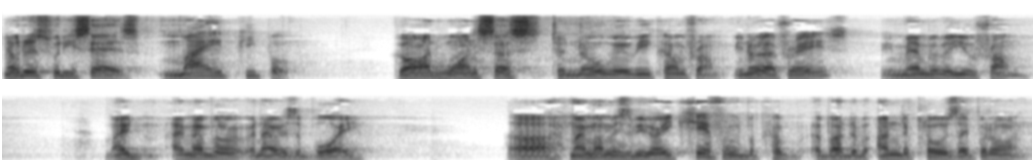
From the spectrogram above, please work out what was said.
Notice what he says, my people. God wants us to know where we come from. You know that phrase? Remember where you're from? My, I remember when I was a boy, uh, my mom used to be very careful about the underclothes I put on.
